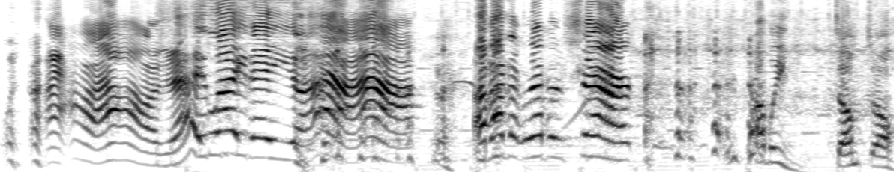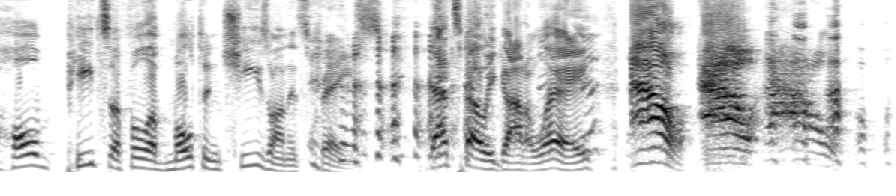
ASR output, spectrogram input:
Like, "Ah, hey, lady, ah, ah, about the rubber shark. He probably dumped a whole pizza full of molten cheese on his face. That's how he got away. Ow! Ow!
